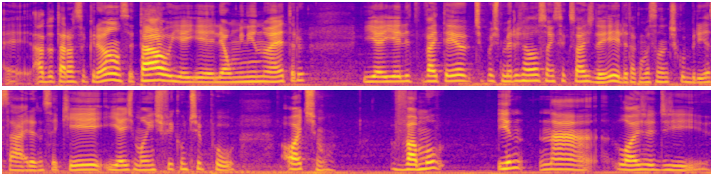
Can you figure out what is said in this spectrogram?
É, adotaram essa criança e tal, e aí ele é um menino hétero. E aí ele vai ter, tipo, as primeiras relações sexuais dele, tá começando a descobrir essa área, não sei o quê. E as mães ficam, tipo, ótimo, vamos ir na loja de.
